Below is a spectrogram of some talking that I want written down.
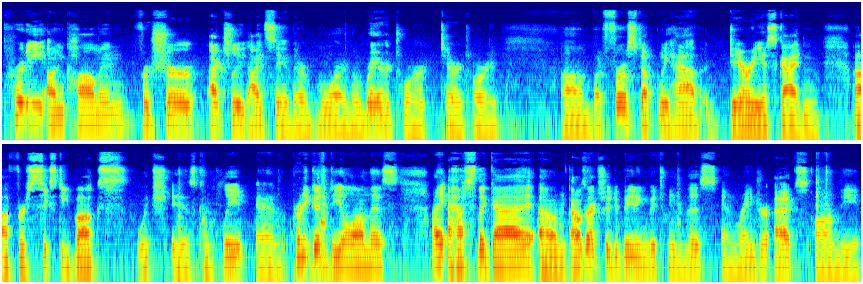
pretty uncommon for sure. Actually, I'd say they're more in the rare territory. Um, but first up, we have Darius Gaiden uh, for 60 bucks, which is complete and pretty good deal on this. I asked the guy, um, I was actually debating between this and Ranger X on the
